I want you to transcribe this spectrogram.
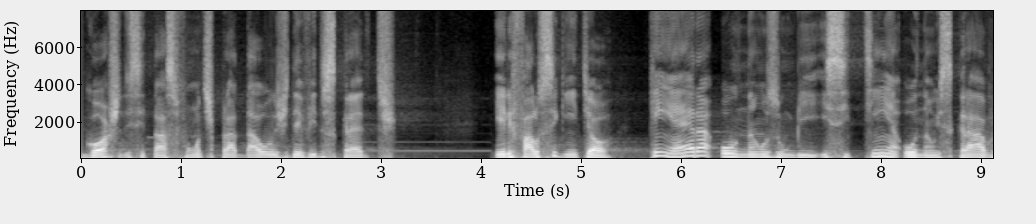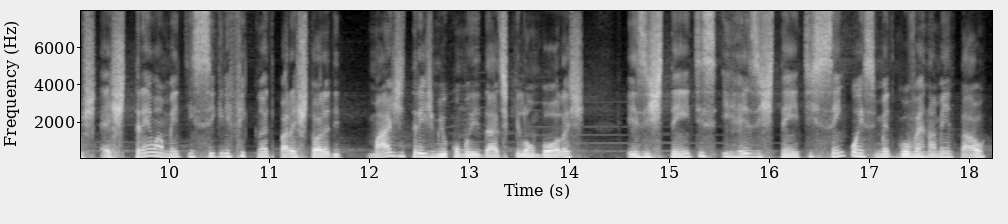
gosto de citar as fontes para dar os devidos créditos ele fala o seguinte, ó, quem era ou não zumbi e se tinha ou não escravos é extremamente insignificante para a história de mais de 3 mil comunidades quilombolas existentes e resistentes sem conhecimento governamental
